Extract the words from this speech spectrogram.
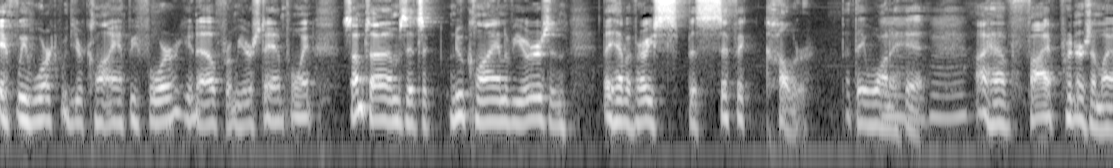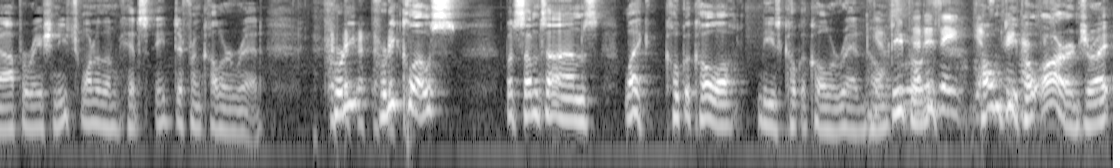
if we've worked with your client before, you know, from your standpoint. Sometimes it's a new client of yours and they have a very specific color that they want to mm-hmm. hit. I have five printers in my operation. Each one of them hits a different color red. Pretty pretty close, but sometimes like Coca Cola needs Coca Cola red, and Home yes, Depot needs a, yes, Home Depot orange, right?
